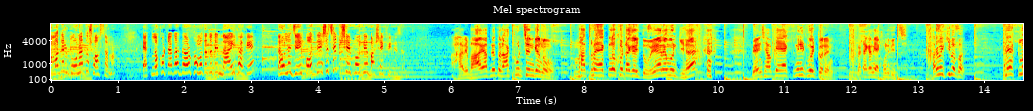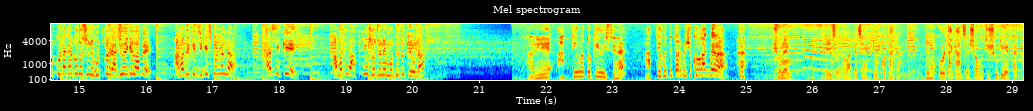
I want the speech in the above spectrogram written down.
আমাদের বোনা তো সস্তা না। এক লক্ষ টাকা দেওয়ার ক্ষমতা যদি নাই থাকে তাহলে যেই পদ দিয়ে এসেছেন সেই পদ দিয়ে বাসায় ফিরে যান। আরে ভাই আপনি তো রাগ করছেন কেন? মাত্র এক লক্ষ টাকাই তো এ আর এমন কি হ্যাঁ? বেন সাহেব, এক মিনিট ওয়েট করেন টাকা আমি এখনই দিচ্ছি। আরে ভাই কি ব্যাপার? মানে এক লক্ষ টাকার কথা শুনে হুট করে রাজি হয়ে গেলে হবে? আমাদেরকে জিজ্ঞেস করবেন না? আর আপনি কে? আমাদের আত্মীয় স্বজনের মধ্যে তো কেউ না। আরে আত্মীয় না তো কি হয়েছে হ্যাঁ? আত্মীয় হইতে তো আর বেশিক্ষণ লাগবে না। হ্যাঁ, শোনেন এই যে আমার কাছে এক লক্ষ টাকা নকল টাকা আছে সব হচ্ছে শুটিং এর টাকা।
